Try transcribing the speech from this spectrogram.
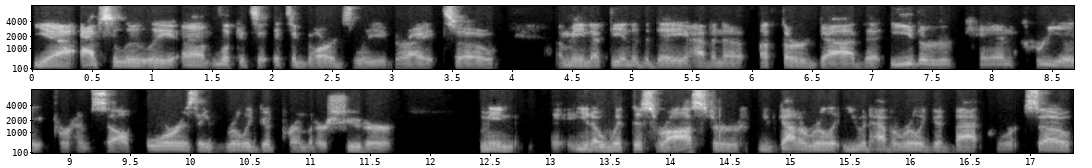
Yeah, absolutely. Um, look, it's a, it's a guards league, right? So, I mean, at the end of the day, having a, a third guy that either can create for himself or is a really good perimeter shooter. I mean, you know, with this roster, you've got a really you would have a really good backcourt. So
